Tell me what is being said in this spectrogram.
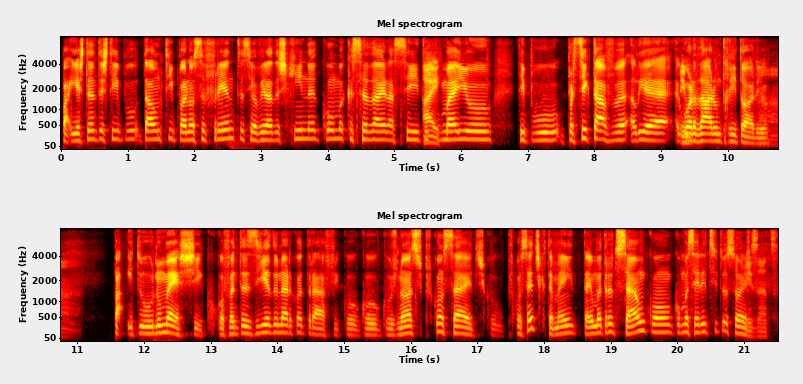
Pá, e as tantas, tipo, está um tipo à nossa frente, assim, ao virar da esquina, com uma caçadeira assim, tipo, Ai. meio. Tipo, parecia que estava ali a, a guardar um território. Ah. Pá, e tu no México, com a fantasia do narcotráfico, com, com os nossos preconceitos, com preconceitos que também têm uma tradução com, com uma série de situações. Exato.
